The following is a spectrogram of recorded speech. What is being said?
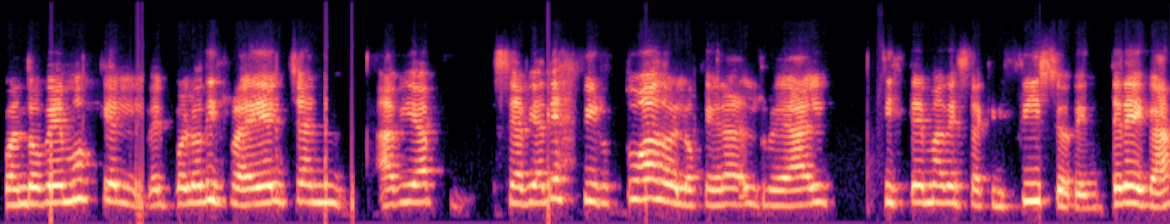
cuando vemos que el, pueblo de Israel ya había, se había desvirtuado de lo que era el real sistema de sacrificio, de entrega,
